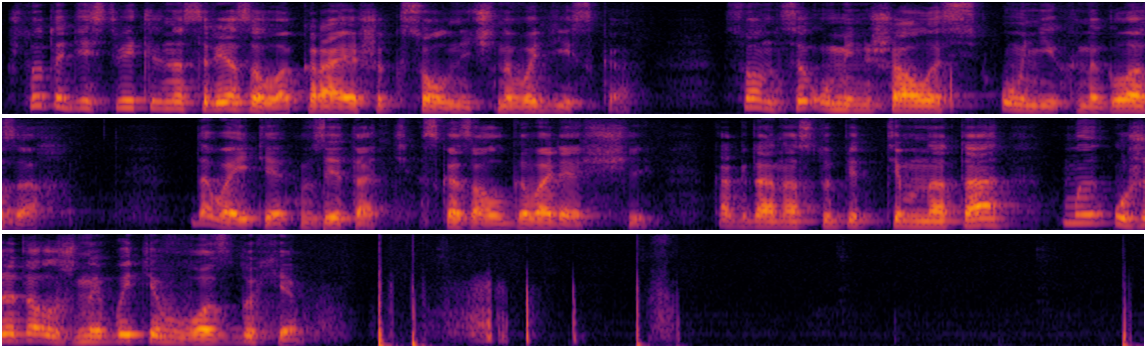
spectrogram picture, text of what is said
Что-то действительно срезало краешек солнечного диска. Солнце уменьшалось у них на глазах. «Давайте взлетать», — сказал говорящий. «Когда наступит темнота, мы уже должны быть в воздухе.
